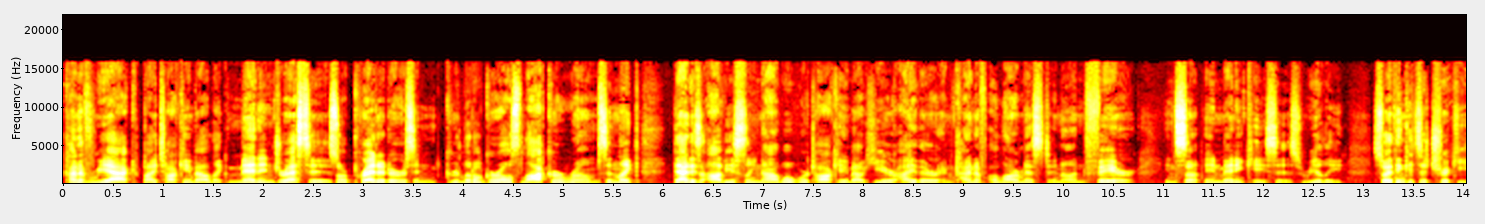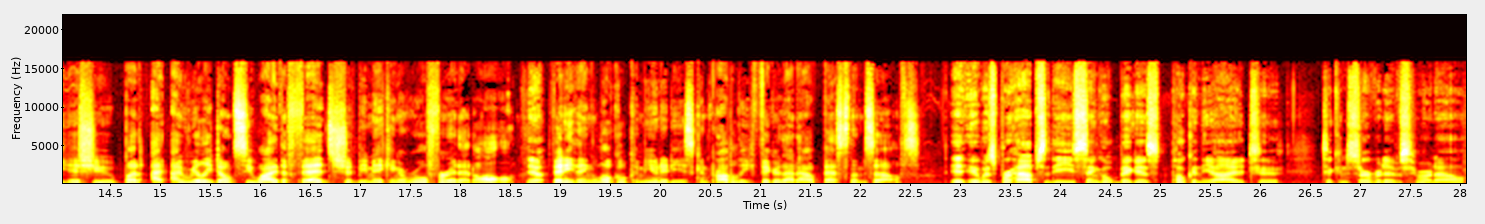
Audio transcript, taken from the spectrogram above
kind of react by talking about like men in dresses or predators in little girls' locker rooms. And like that is obviously not what we're talking about here either and kind of alarmist and unfair in some in many cases, really. So I think it's a tricky issue, but I, I really don't see why the feds should be making a rule for it at all. Yeah. If anything, local communities can probably figure that out best themselves. It, it was perhaps the single biggest poke in the eye to to conservatives who are now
